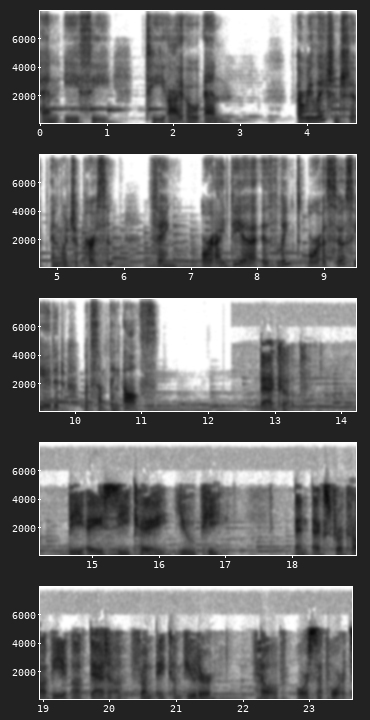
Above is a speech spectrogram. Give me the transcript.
N E C T I O N. A relationship in which a person, thing, or idea is linked or associated with something else. Backup. B A C K U P. An extra copy of data from a computer, help, or support.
